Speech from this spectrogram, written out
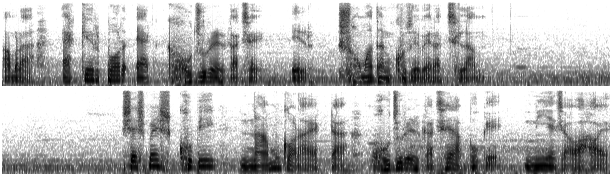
আমরা একের পর এক হুজুরের কাছে এর সমাধান খুঁজে বেড়াচ্ছিলাম। শেষমেশ খুবই নামকরা একটা হুজুরের কাছে আব্বুকে নিয়ে যাওয়া হয়।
